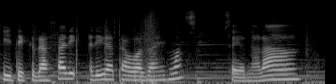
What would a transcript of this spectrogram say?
聞いてくださりありがとうございます。さようなら。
